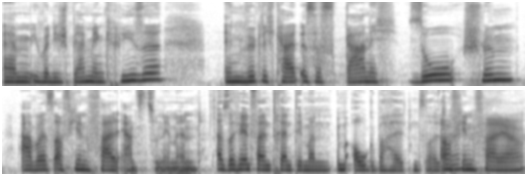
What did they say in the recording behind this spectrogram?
ähm, über die Spermienkrise. In Wirklichkeit ist es gar nicht so schlimm aber ist auf jeden Fall ernstzunehmend. Also auf jeden Fall ein Trend, den man im Auge behalten sollte. Auf jeden Fall, ja.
